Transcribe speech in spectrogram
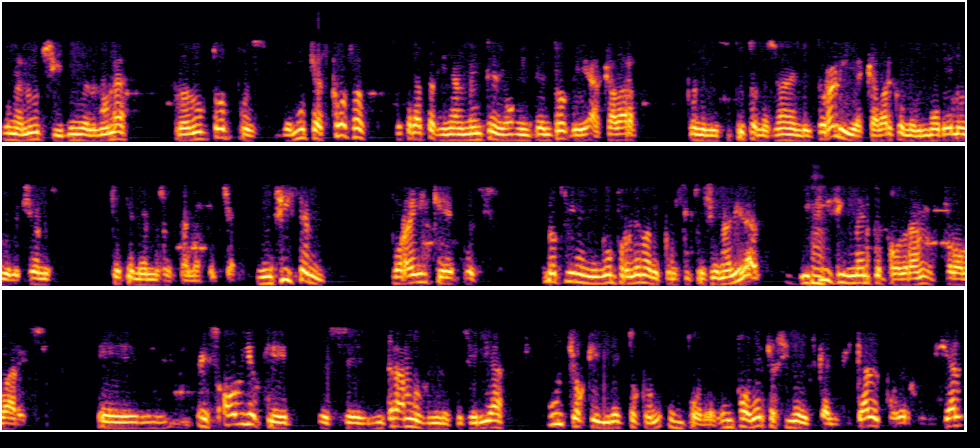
Una luz, sin duda alguna, producto pues de muchas cosas. Se trata finalmente de un intento de acabar con el Instituto Nacional Electoral y de acabar con el modelo de elecciones que tenemos hasta la fecha. Insisten por ahí que pues no tienen ningún problema de constitucionalidad, difícilmente podrán probar eso. Eh, es obvio que pues entramos en lo que sería un choque directo con un poder, un poder que ha sido descalificado, el poder judicial,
